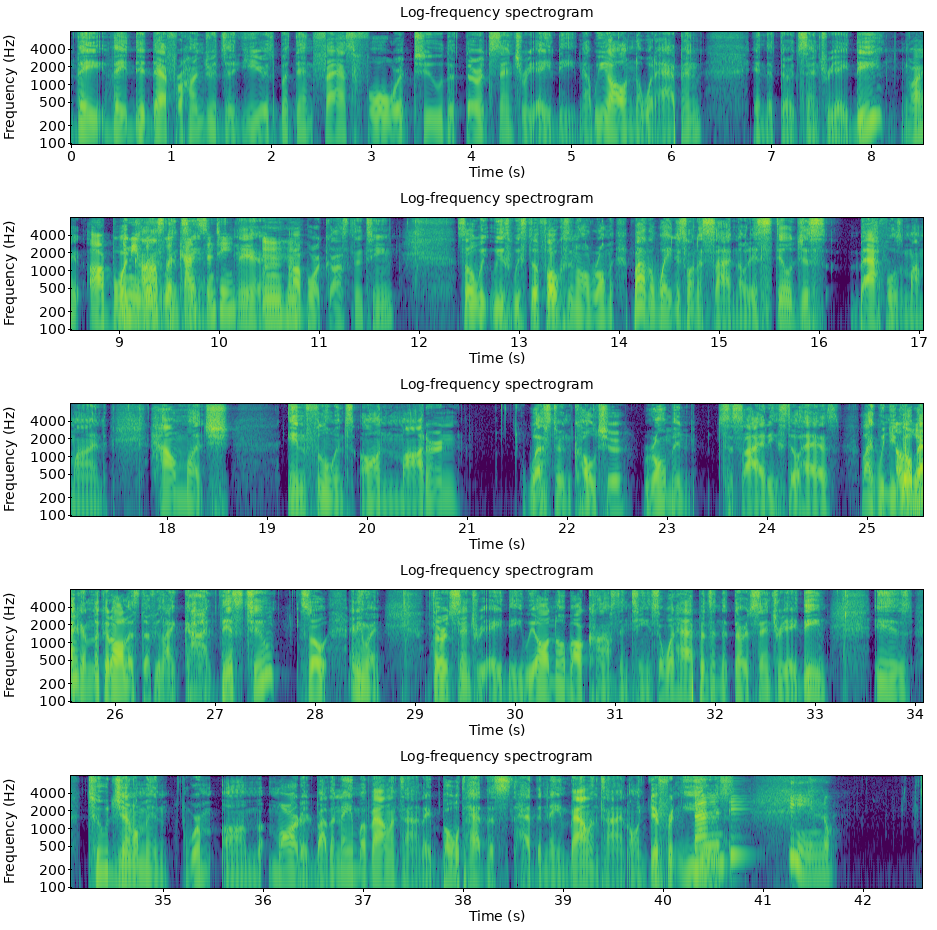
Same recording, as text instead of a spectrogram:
they they did that for hundreds of years but then fast forward to the third century AD now we all know what happened in the third century AD right our boy Constantine Constantine? yeah our boy Constantine so we, we we still focusing on Roman by the way just on a side note it still just baffles my mind how much influence on modern Western culture Roman society still has. Like when you Oh, go back and look at all this stuff, you're like, God, this too? So anyway, third century AD, we all know about Constantine. So what happens in the third century AD is two gentlemen were um, martyred by the name of Valentine. They both had this had the name Valentine on different years Valentine.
